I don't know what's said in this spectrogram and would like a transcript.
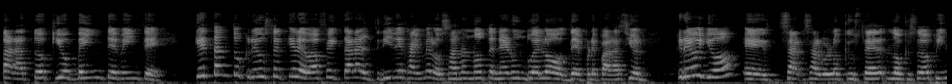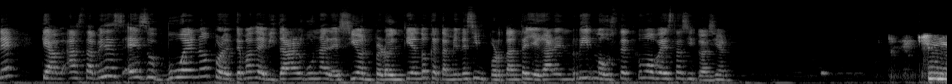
para Tokio 2020. ¿Qué tanto cree usted que le va a afectar al tri de Jaime Lozano no tener un duelo de preparación? Creo yo, eh, salvo lo que usted lo que usted opine, que hasta a veces es bueno por el tema de evitar alguna lesión, pero entiendo que también es importante llegar en ritmo. ¿Usted cómo ve esta situación? Sí,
